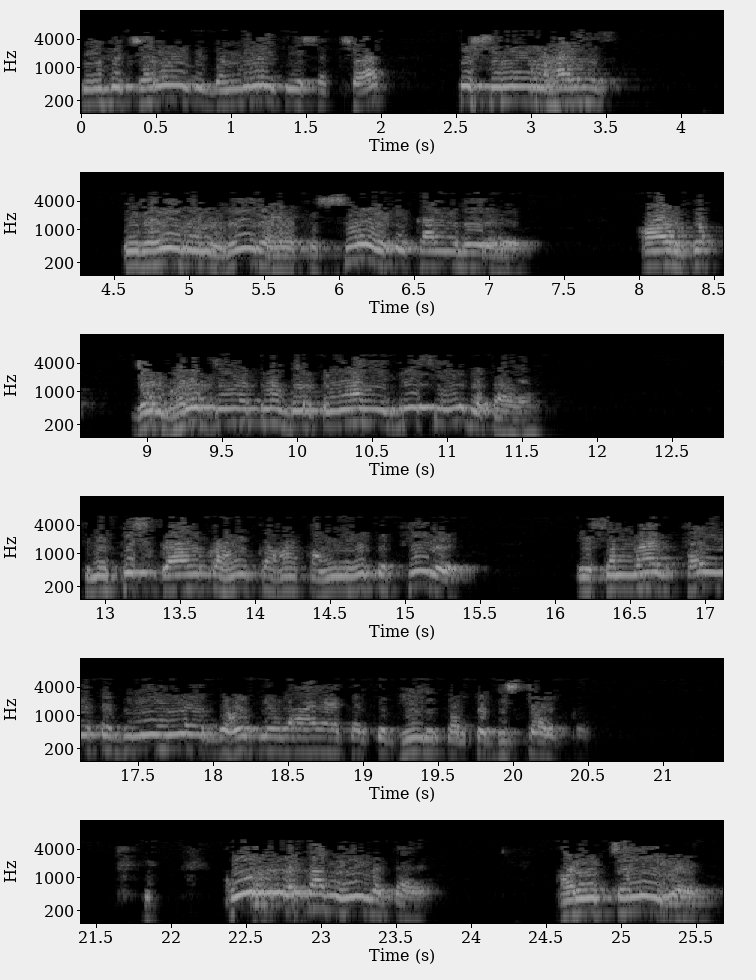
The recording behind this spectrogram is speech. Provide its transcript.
क्योंकि चरण के दंडने के साक्षात तो समय महाराज रहे रो रहे थे स्नेह के कारण रो रहे और जब भरत जी ने अपना वर्तमान निर्देश नहीं बताया, कि मैं किस गाँव का हूँ कहाँ कहूँ नहीं तो फिर ये संवाद फैल गया तो दुनिया में बहुत लोग आया करके, भीड़ करके डिस्टर्ब कर। कोई पता नहीं बताया। और वो चले गए।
